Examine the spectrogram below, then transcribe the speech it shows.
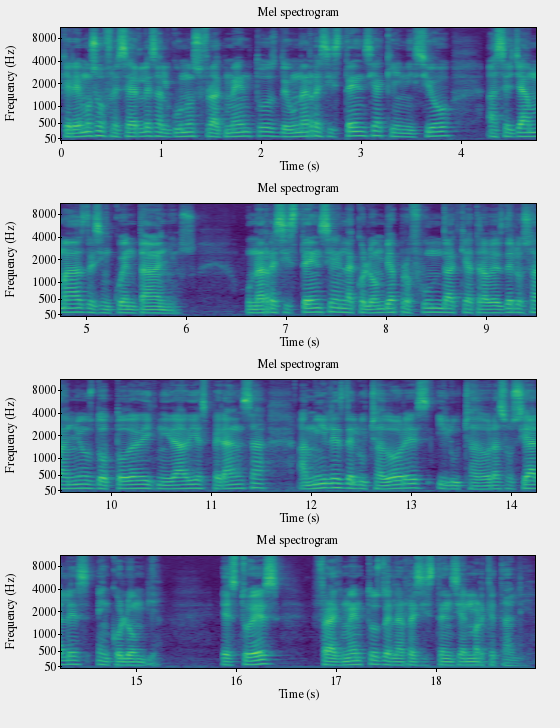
queremos ofrecerles algunos fragmentos de una resistencia que inició hace ya más de 50 años, una resistencia en la Colombia profunda que a través de los años dotó de dignidad y esperanza a miles de luchadores y luchadoras sociales en Colombia. Esto es, fragmentos de la resistencia en Marquetalia.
